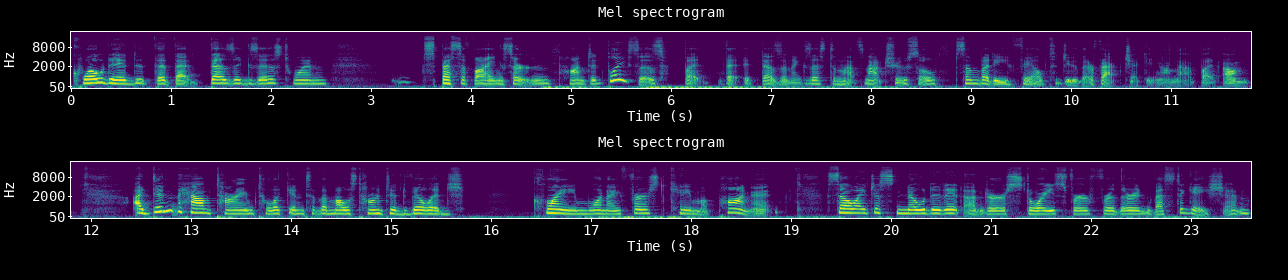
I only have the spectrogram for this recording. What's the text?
quoted that that does exist when specifying certain haunted places, but that it doesn't exist and that's not true. So somebody failed to do their fact checking on that. But um, I didn't have time to look into the most haunted village claim when I first came upon it. So I just noted it under stories for further investigation.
